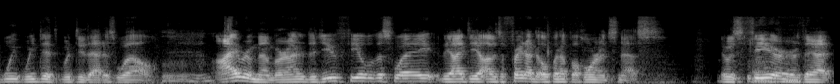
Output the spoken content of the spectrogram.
we, we did we do that as well Mm-hmm. i remember did you feel this way the idea i was afraid i'd open up a hornet's nest It was fear that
